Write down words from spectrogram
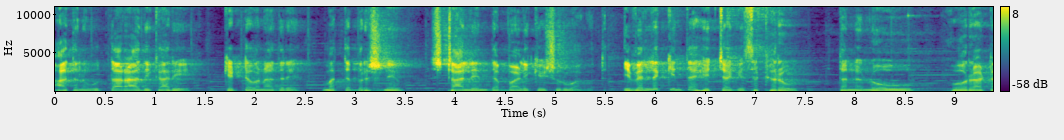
ಆತನ ಉತ್ತರಾಧಿಕಾರಿ ಕೆಟ್ಟವನಾದರೆ ಮತ್ತೆ ಬ್ರಜ್ನೇವ್, ಸ್ಟಾಲಿನ್ ದಬ್ಬಾಳಿಕೆ ಶುರುವಾಗುತ್ತೆ. ಇವೆಲ್ಲಕ್ಕಿಂತ ಹೆಚ್ಚಾಗಿ ಸಖರವ್ ತನ್ನ ನೋವು, ಹೋರಾಟ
